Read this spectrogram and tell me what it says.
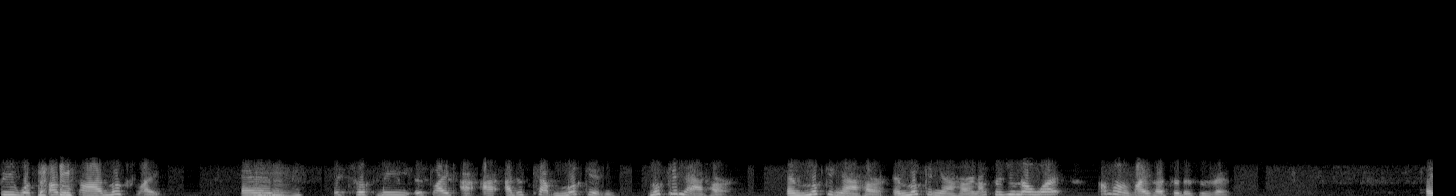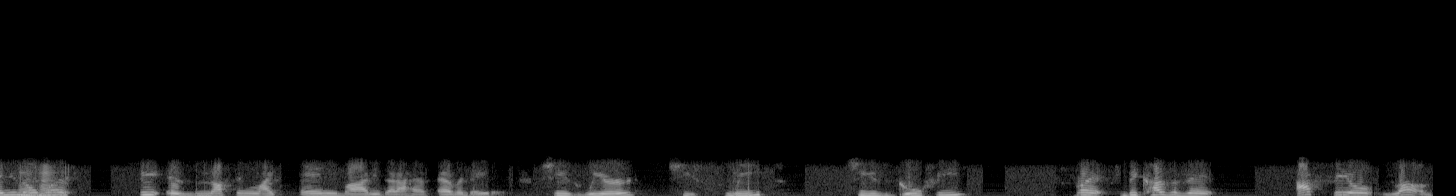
see what the other side looks like. And Mhm. It took me it's like I, I I just kept looking looking at her and looking at her and looking at her and I said, You know what? I'm gonna invite her to this event. And you know Mhm. what? She is nothing like anybody that I have ever dated. She's weird, she's sweet, she's goofy. But because of it, I feel loved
